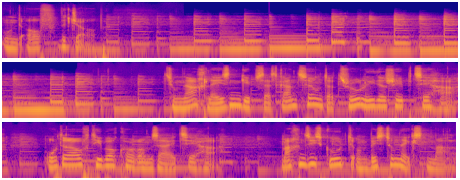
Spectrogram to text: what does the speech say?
und off the job. Zum Nachlesen gibt es das Ganze unter True Leadership CH oder auch Tibor Koromsei CH. Machen Sie es gut und bis zum nächsten Mal.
